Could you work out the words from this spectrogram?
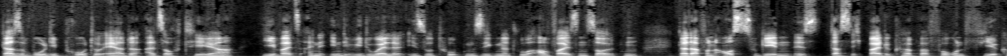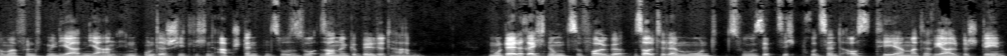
da sowohl die Protoerde als auch Theia jeweils eine individuelle Isotopensignatur aufweisen sollten, da davon auszugehen ist, dass sich beide Körper vor rund 4,5 Milliarden Jahren in unterschiedlichen Abständen zur Sonne gebildet haben Modellrechnungen zufolge sollte der Mond zu 70 Prozent aus Theia-Material bestehen,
